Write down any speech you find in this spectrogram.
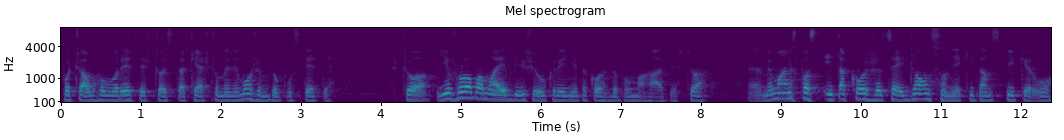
почав говорити щось таке, що ми не можемо допустити, що Європа має більше Україні також допомагати. що е, ми маємо спасти і також цей Джонсон, який там спікер у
